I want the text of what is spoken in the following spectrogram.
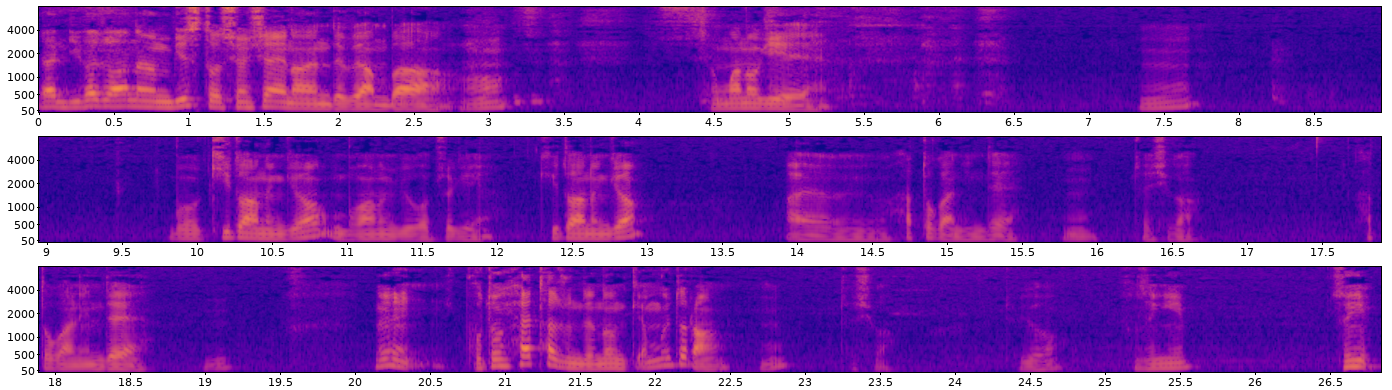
야, 네가 좋아하는 미스터 션샤인 하는데 왜 안 봐? 응? 정만옥이. 응? 뭐 기도하는겨? 뭐 하는겨 갑자기? 기도하는겨? 아유, 핫도그 아닌데. 응? 자식아. 핫도그 아닌데. 응? 네, 보통 핥아준데 넌 깨물더라. 응? 자식아. 저기요. 선생님? 선생님,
